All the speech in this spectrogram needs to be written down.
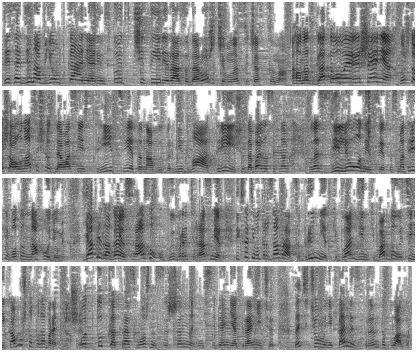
Здесь один объем ткани, Арин, стоит в 4 раза дороже, чем у нас сейчас цена. А у нас готовое решение. Ну что ж, а у нас еще для вас есть три цвета на выбор. Не два, а три. Еще добавился к нам у нас зеленый цвет. Посмотрите, вот он на подиуме. Я предлагаю сразу выбрать размер. И, кстати, вот разобраться. Брюнетки, блондинки, бордовый, синий. Кому что подобрать лучше? Вот тут как раз можно совершенно себя не ограничивать. Знаете, в чем уникальность бренда Благов?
